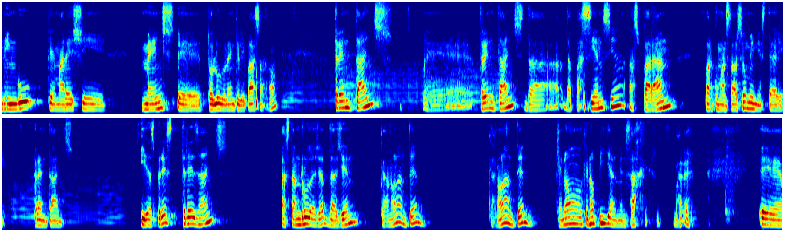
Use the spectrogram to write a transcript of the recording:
Ningú que mereixi menys eh, tot el dolent que li passa. No? 30 anys, eh, 30 anys de, de paciència esperant per començar el seu ministeri. 30 anys. I després, 3 anys, estan rodejat de gent que no l'entén, que no l'entén, que no, que no pilla el mensaje. ¿vale? Eh,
